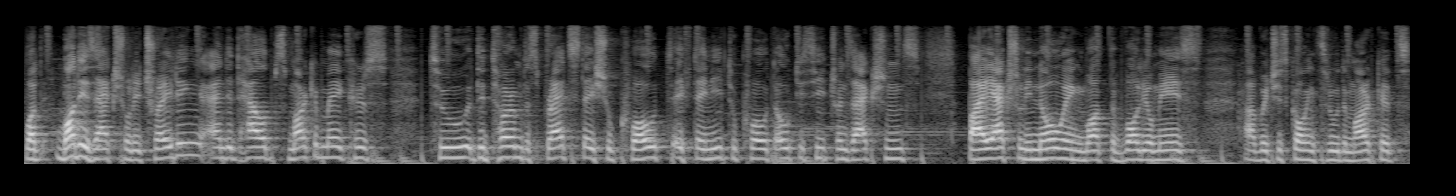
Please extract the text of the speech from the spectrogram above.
what, what is actually trading and it helps market makers to determine the spreads they should quote if they need to quote OTC transactions by actually knowing what the volume is uh, which is going through the market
